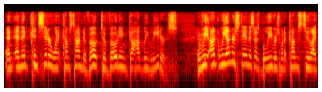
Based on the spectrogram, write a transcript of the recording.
and, and then consider when it comes time to vote, to vote in godly leaders. And we, un- we understand this as believers when it comes to like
